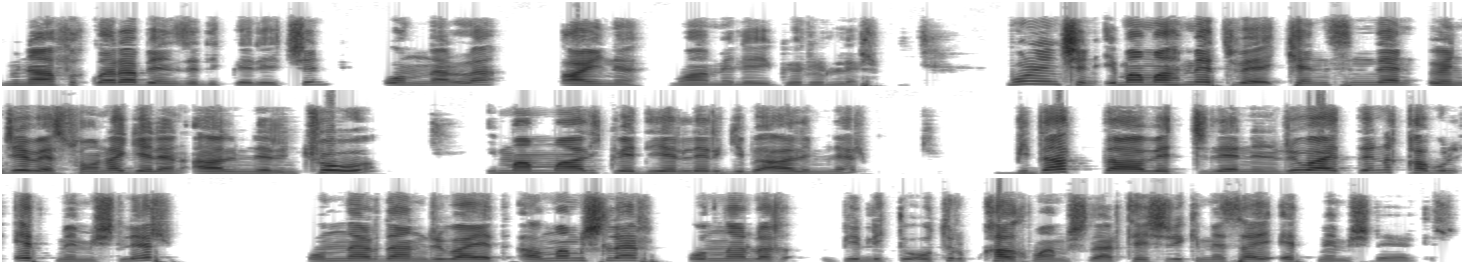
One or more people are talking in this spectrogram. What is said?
münafıklara benzedikleri için onlarla aynı muameleyi görürler. Bunun için İmam Ahmet ve kendisinden önce ve sonra gelen alimlerin çoğu, İmam Malik ve diğerleri gibi alimler, bidat davetçilerinin rivayetlerini kabul etmemişler. Onlardan rivayet almamışlar, onlarla birlikte oturup kalkmamışlar, teşriki mesai etmemişlerdir.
